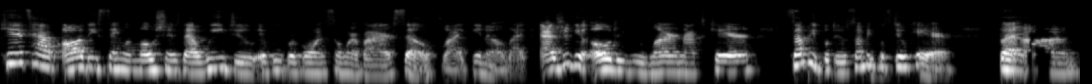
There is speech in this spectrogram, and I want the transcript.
kids have all these same emotions that we do if we were going somewhere by ourselves. Like, you know, like as you get older, you learn not to care. Some people do, some people still care. But right. um,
